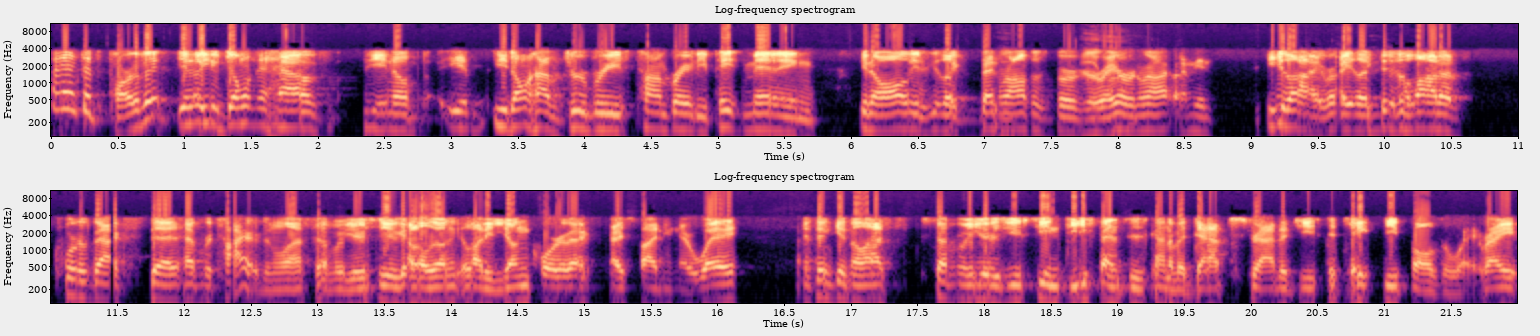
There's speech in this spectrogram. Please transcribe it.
I think that's part of it. You know, you don't have you know you don't have Drew Brees, Tom Brady, Peyton Manning, you know, all these like Ben Roethlisberger, Aaron Rodgers. I mean, Eli, right? Like, there's a lot of quarterbacks that have retired in the last several years. So you've got a, a lot of young quarterbacks guys finding their way. I think in the last several years, you've seen defenses kind of adapt strategies to take deep balls away, right?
